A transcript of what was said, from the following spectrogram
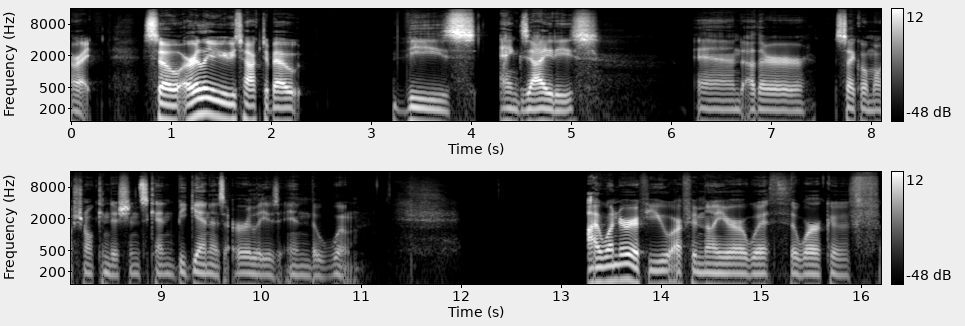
All right. So earlier you talked about these anxieties and other psycho-emotional conditions can begin as early as in the womb. I wonder if you are familiar with the work of,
